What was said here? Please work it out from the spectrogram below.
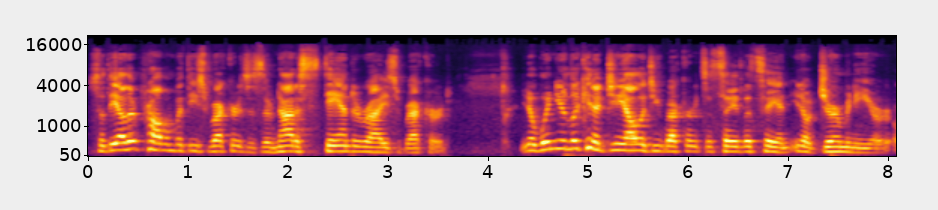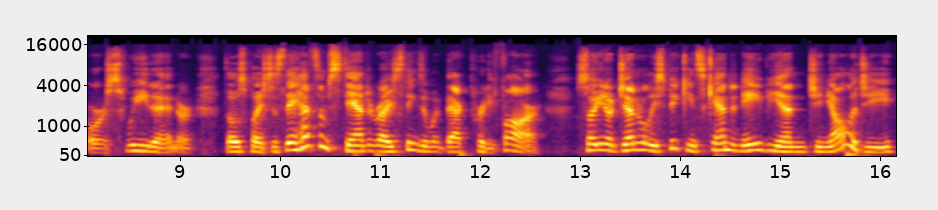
So the other problem with these records is they're not a standardized record you know, when you're looking at genealogy records, let's say, let's say in, you know, Germany or, or Sweden or those places, they had some standardized things that went back pretty far. So, you know, generally speaking, Scandinavian genealogy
